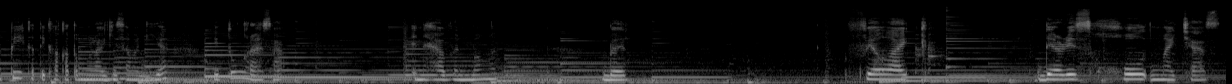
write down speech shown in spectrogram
Tapi ketika ketemu lagi sama dia itu ngerasa in heaven banget. But feel like there is hole in my chest.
